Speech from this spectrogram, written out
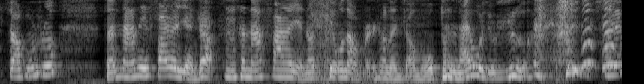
小胡说咱拿那发热眼罩，他拿发热眼罩贴我脑门上了，你知道吗？我本来我就热，他一贴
